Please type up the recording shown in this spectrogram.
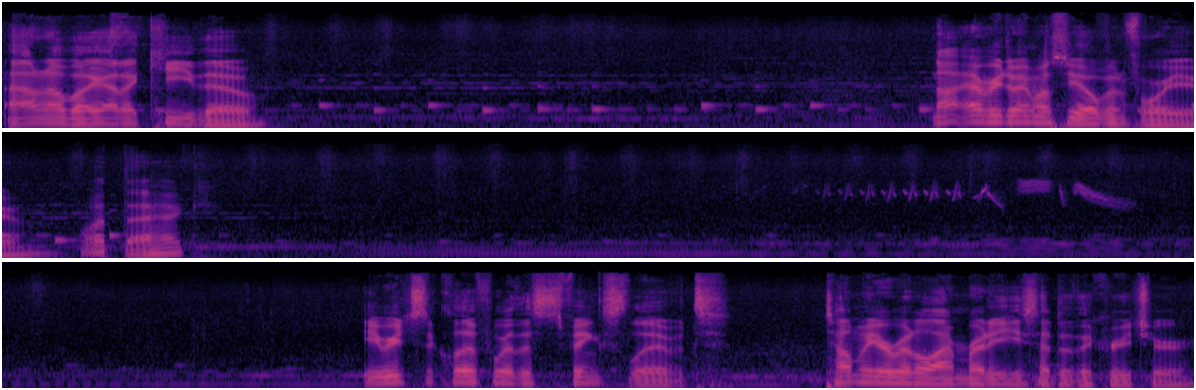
I don't know, but I got a key though. Not every door must be open for you. What the heck? He reached the cliff where the Sphinx lived. Tell me your riddle, I'm ready, he said to the creature.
